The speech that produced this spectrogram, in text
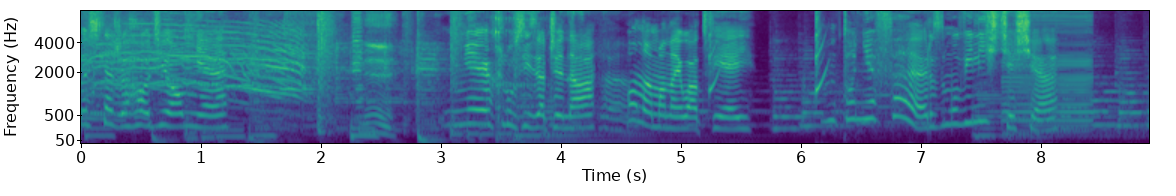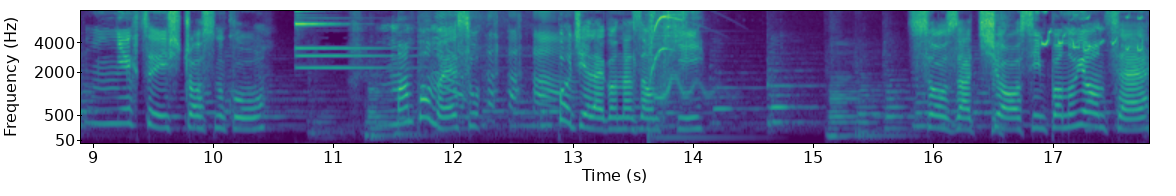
Myślę, że chodzi o mnie. Nie. Niech Lucy zaczyna. Ona ma najłatwiej. To nie fair, zmówiliście się. Nie chcę jeść czosnku. Mam pomysł. Podzielę go na ząbki. Co za cios, imponujące.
